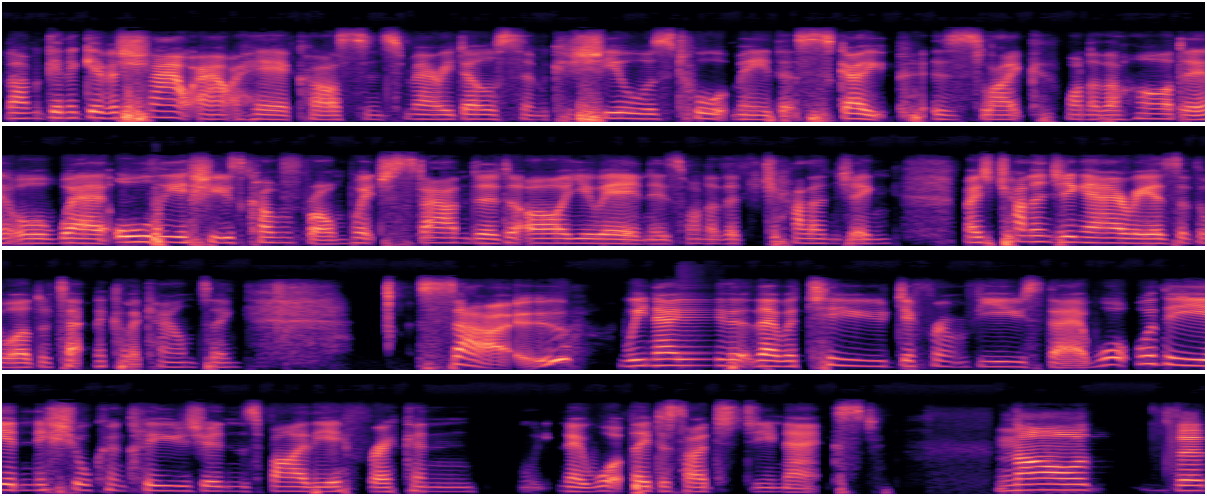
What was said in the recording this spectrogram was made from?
And I'm going to give a shout out here, Carsten, to Mary Dolson, because she always taught me that scope is like one of the harder, or where all the issues come from. Which standard are you in is one of the challenging, most challenging areas of the world of technical accounting. So we know that there were two different views there. What were the initial conclusions by the IFRIC, and you know what they decided to do next? Now, the,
